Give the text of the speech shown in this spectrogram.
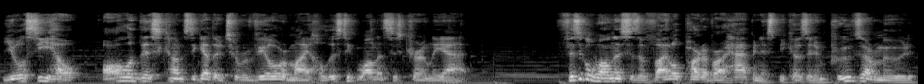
you will see how all of this comes together to reveal where my holistic wellness is currently at. Physical wellness is a vital part of our happiness because it improves our mood,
